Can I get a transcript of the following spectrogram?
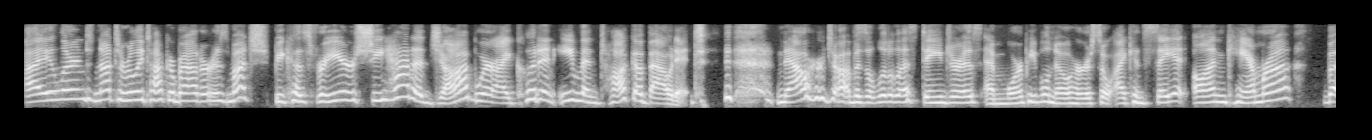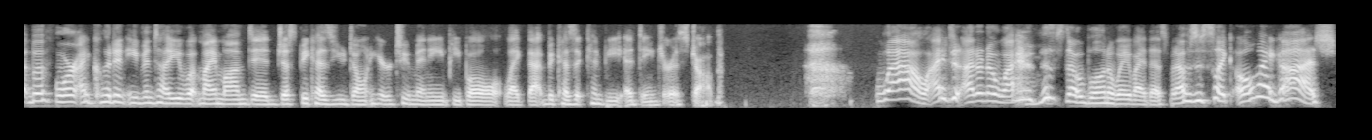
I learned not to really talk about her as much because for years she had a job where I couldn't even talk about it. now her job is a little less dangerous and more people know her, so I can say it on camera. But before, I couldn't even tell you what my mom did just because you don't hear too many people like that because it can be a dangerous job. wow. I, d- I don't know why I was so blown away by this, but I was just like, oh my gosh,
